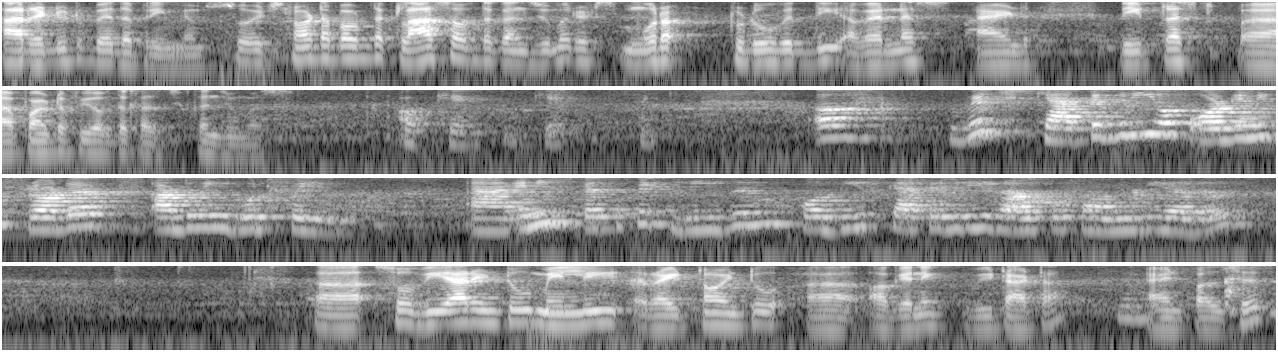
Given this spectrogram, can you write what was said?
are ready to pay the premium. So it's not about the class of the consumer, it's more to do with the awareness and the trust uh, point of view of the consumers. Okay, okay. Uh, which category of organic products are doing good for you? And any specific reason for these categories outperforming the others? Uh, so we are into mainly right now into uh, organic wheat atta mm-hmm. and pulses.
